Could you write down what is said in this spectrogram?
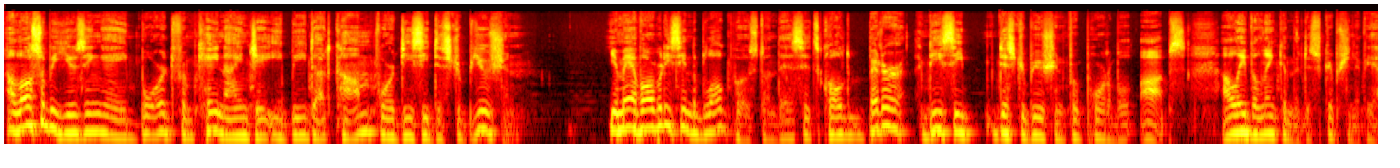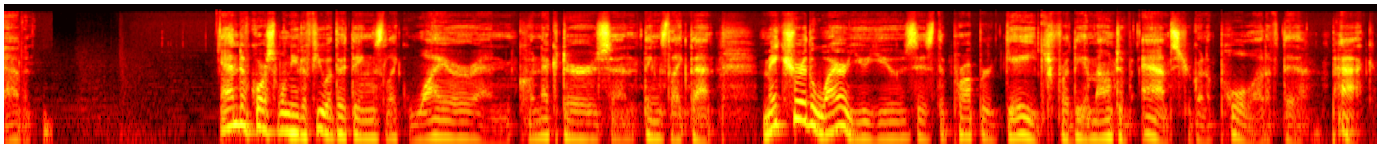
I'll also be using a board from k9jeb.com for DC distribution. You may have already seen the blog post on this. It's called Better DC Distribution for Portable Ops. I'll leave a link in the description if you haven't. And of course, we'll need a few other things like wire and connectors and things like that. Make sure the wire you use is the proper gauge for the amount of amps you're going to pull out of the pack.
